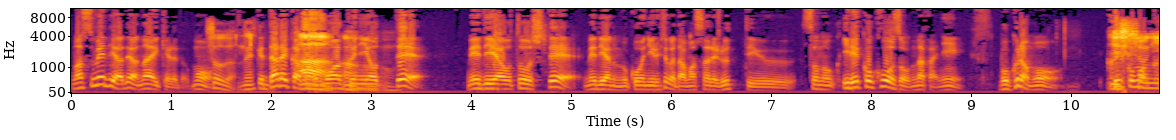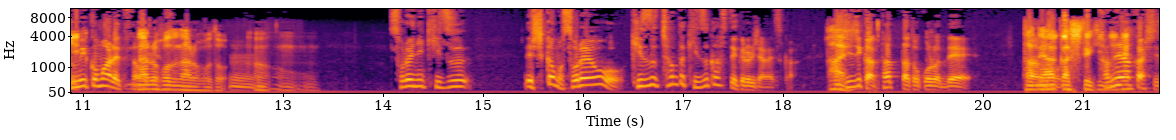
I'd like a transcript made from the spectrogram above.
マスメディアではないけれども、そうだね。誰かの思惑によって、メディアを通して、メディアの向こうにいる人が騙されるっていう、その入れ子構造の中に、僕らも一緒に組み込まれてたなるほど、なるほど。ううんんうんうん。それに気づ、で、しかもそれを気づ、ちゃんと気づかせてくれるじゃないですか。はい1時間経ったところで、種明かし的にね種明かし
